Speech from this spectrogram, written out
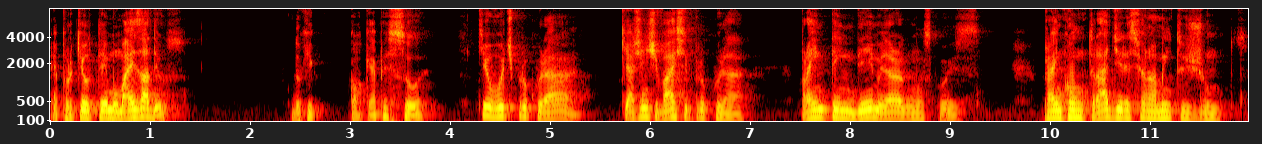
É porque eu temo mais a Deus do que qualquer pessoa que eu vou te procurar, que a gente vai se procurar para entender melhor algumas coisas, para encontrar direcionamento juntos.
